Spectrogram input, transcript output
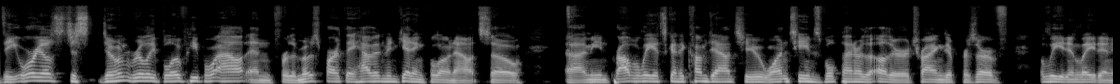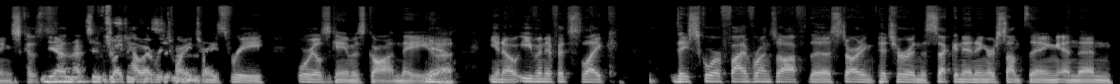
the Orioles just don't really blow people out, and for the most part, they haven't been getting blown out. So I mean, probably it's going to come down to one team's bullpen or the other trying to preserve a lead in late innings because Yeah, and that's like how every 2023 Orioles game is gone. They, Yeah. uh, you know, even if it's like they score five runs off the starting pitcher in the second inning or something, and then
